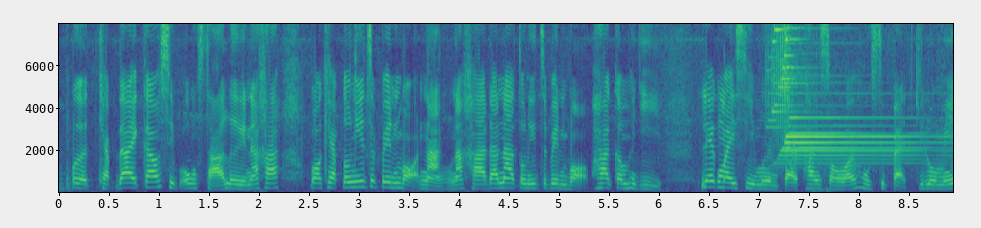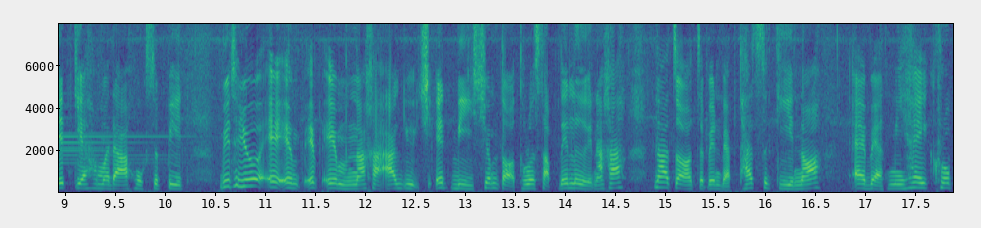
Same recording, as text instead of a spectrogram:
ปเปิดแคปได้ 90 องศาเลยนะคะเบาะแคปตรงนี้จะเป็นเบาะหนังนะคะ ด้านหน้าตรงนี้จะเป็นเบาะผ้ากำมะหยี่เลขไมล์48,268 กิโลเมตร เกียร์ธรรมดา 6 สปีด วิทยุ AM FM นะคะ ARC USB เชื่อมต่อโทรศัพท์ได้เลยนะคะ หน้าจอจะเป็นแบบทัชสกรีนเนาะ แอร์แบกมีให้ครบ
